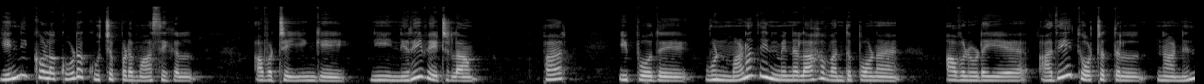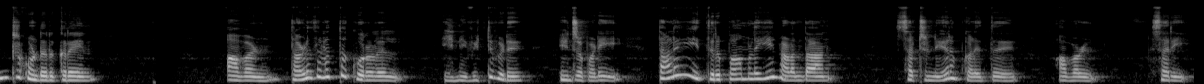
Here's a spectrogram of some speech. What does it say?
எண்ணிக்கொள்ளக்கூட கூச்சப்படும் ஆசைகள். அவற்றை இங்கே நீ நிறைவேற்றலாம். பார் இப்போது உன் மனதின் மின்னலாக வந்து போன அவளுடைய அதே தோற்றத்தில் நான் நின்று கொண்டிருக்கிறேன். அவன் தழுதழுத்த குரலில் என்னை விட்டுவிடு என்றபடி தலையை திருப்பாமலேயே நடந்தான். சற்று நேரம் கழித்து அவள் சரி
